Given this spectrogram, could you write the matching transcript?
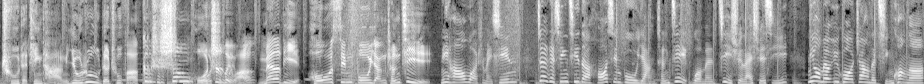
出得厅堂又入得厨房，更是生活智慧王。Melody 核心补养成记，你好，我是美心。这个星期的核心部养成记，我们继续来学习。你有没有遇过这样的情况呢？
